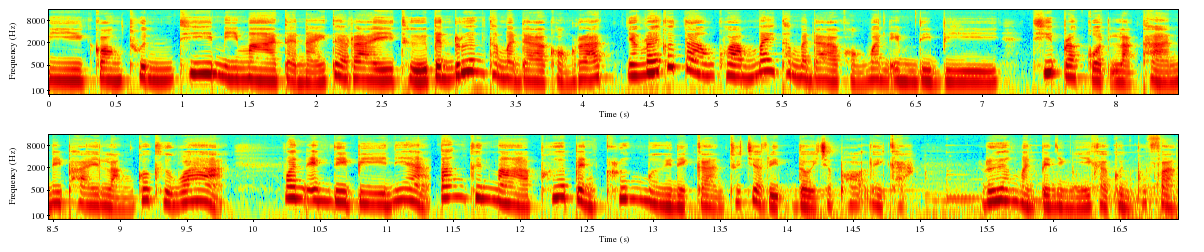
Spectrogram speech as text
มีกองทุนที่มีมาแต่ไหนแต่ไรถือเป็นเรื่องธรรมดาของรัฐ อย่างไรก็ตามความไม่ธรรมดาของวัน MDB ที่ปรากฏหลักฐานในภายหลังก็คือว่าวัน MDB เนี่ยตั้งขึ้นมาเพื่อเป็นเครื่องมือในการทุจริตโดยเฉพาะเลยค่ะ เรื่องมันเป็นอย่างนี้ค่ะคุณผู้ฟัง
